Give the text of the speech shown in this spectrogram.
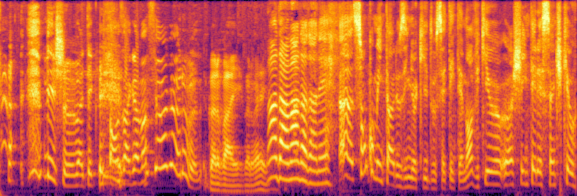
tá... Bicho, vai ter que pausar a gravação agora, mano. Agora vai, agora vai. Nada, nada, né? Ah, só um comentáriozinho aqui do 79 que eu, eu achei interessante que eu,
